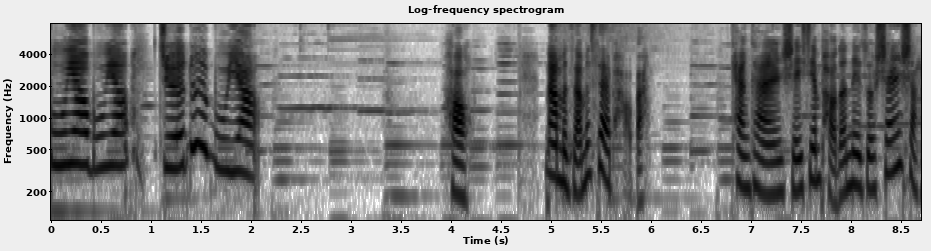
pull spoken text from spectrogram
不要不要，绝对不要！好。那么咱们赛跑吧，看看谁先跑到那座山上。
